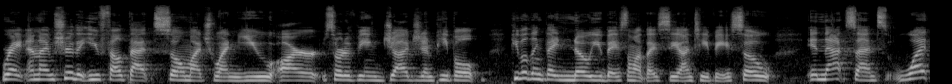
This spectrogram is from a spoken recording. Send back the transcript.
Right, and I'm sure that you felt that so much when you are sort of being judged and people people think they know you based on what they see on TV. So in that sense, what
